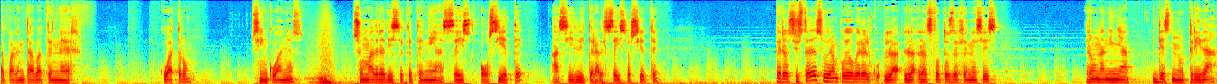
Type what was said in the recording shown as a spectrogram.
aparentaba tener cuatro, cinco años. Su madre dice que tenía seis o siete, así literal seis o siete. Pero si ustedes hubieran podido ver las fotos de Génesis, era una niña desnutrida,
